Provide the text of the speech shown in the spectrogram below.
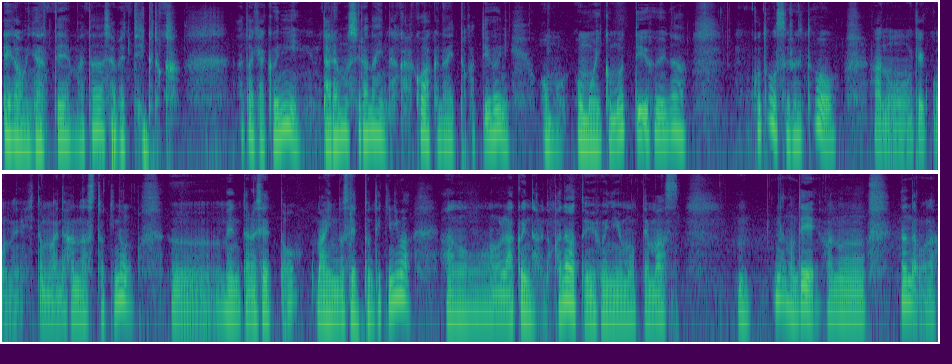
笑顔になってまた喋っていくとか。あとは逆に誰も知らないんだから怖くないとかっていうふうに思思い込むっていうふうなことをするとあの結構ね人前で話す時のメンタルセットマインドセット的にはあの楽になるのかなというふうに思ってます。うん、なのであのなんだろうな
